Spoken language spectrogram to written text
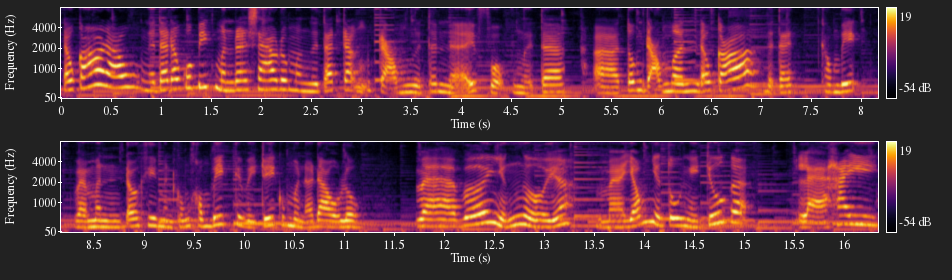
đâu có đâu người ta đâu có biết mình ra sao đâu mà người ta trân trọng người ta nể phục người ta à, tôn trọng mình đâu có. Người ta không biết và mình đôi khi mình cũng không biết cái vị trí của mình ở đâu luôn. Và với những người á mà giống như tôi ngày trước á là hay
